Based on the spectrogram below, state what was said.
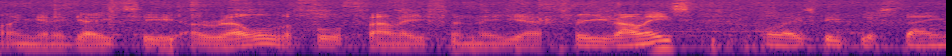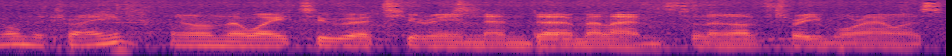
I'm going to go to Orelle, the fourth valley from the uh, three valleys. All those people are staying on the train. They're on their way to uh, Turin and uh, Milan. Still another three more hours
